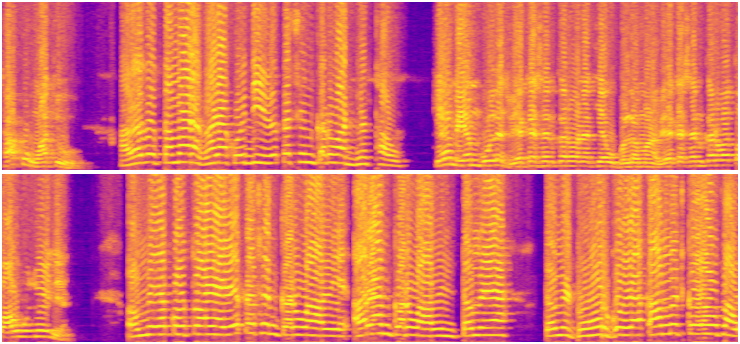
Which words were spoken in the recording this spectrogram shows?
સાપુ વાંચું. હવે તો તમારા ઘરે કોઈ દી વેકેશન કરવા જ ન થાવ કેમ એમ બોલે વેકેશન કરવા નથી આવું? ભલામણ વેકેશન કરવા તો આવવું જોઈએ ને. અમે એકો તો અહીંયા વેકેશન કરવા આવે આરામ કરવા આવીને તમે તમે ઢોર ગોળા કામ જ કરાવતા.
